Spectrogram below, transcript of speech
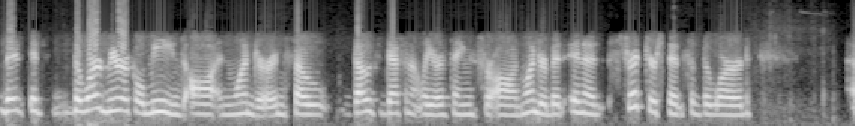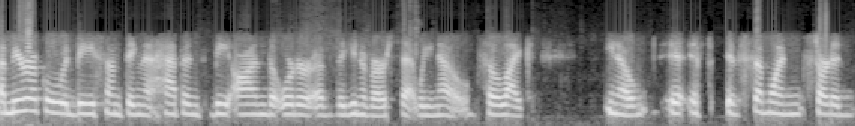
it, it's the word miracle means awe and wonder, and so those definitely are things for awe and wonder. But in a stricter sense of the word, a miracle would be something that happens beyond the order of the universe that we know. So, like, you know, if if someone started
